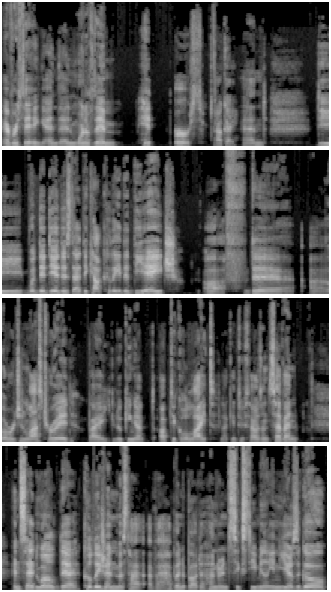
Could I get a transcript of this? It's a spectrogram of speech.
everything, and then one of them hit Earth. Okay. And the what they did is that they calculated the age of the uh, original asteroid by looking at optical light, like in 2007, and said, well, the collision must ha- have happened about 160 million years ago.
